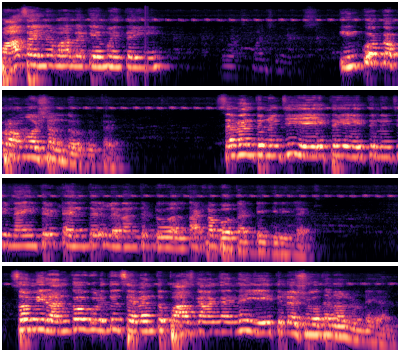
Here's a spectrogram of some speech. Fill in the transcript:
పాస్ అయిన వాళ్ళకి ఏమవుతాయి ఇంకొక ప్రమోషన్ దొరుకుతుంది సెవెంత్ నుంచి ఎయిత్ ఎయిత్ నుంచి నైన్త్ టెన్త్ లెవెన్త్ ట్వెల్త్ అట్లా పోతాడు డిగ్రీలకి సో మీరు అనుకోకూడదు సెవెంత్ పాస్ కాగానే ఎయిత్లో శోధనలు ఉండేయాలి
